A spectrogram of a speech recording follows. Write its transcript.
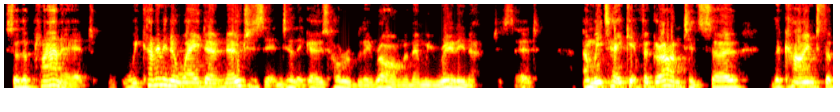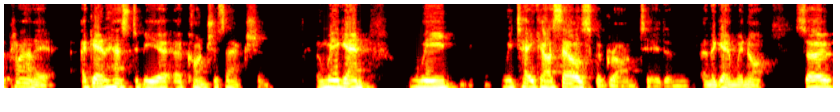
So the planet, we kind of in a way don't notice it until it goes horribly wrong, and then we really notice it, and we take it for granted. So the kind to the planet again has to be a, a conscious action, and we again we we take ourselves for granted, and and again we're not. So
